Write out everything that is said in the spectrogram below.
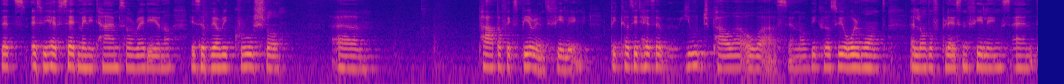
that's as we have said many times already. You know, is a very crucial um, part of experience. Feeling because it has a huge power over us. You know, because we all want a lot of pleasant feelings and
